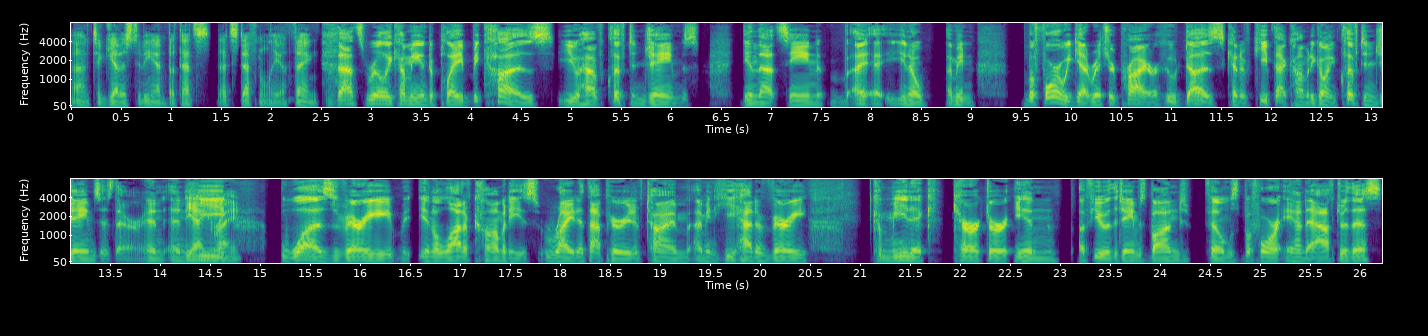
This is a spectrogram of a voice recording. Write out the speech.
uh, to get us to the end. But that's that's definitely a thing. That's really coming into play because you have Clifton James in that scene. I, you know, I mean, before we get Richard Pryor, who does kind of keep that comedy going, Clifton James is there, and and yeah, he right. was very in a lot of comedies right at that period of time. I mean, he had a very comedic character in a few of the James Bond films before and after this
